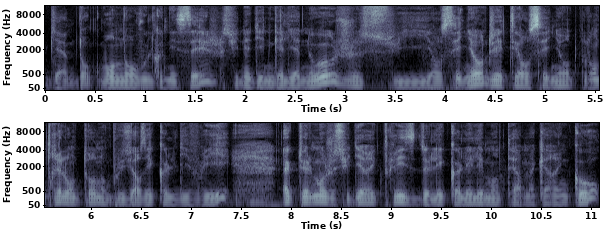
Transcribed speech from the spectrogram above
Bien, donc mon nom vous le connaissez, je suis Nadine Galliano, je suis enseignante, j'ai été enseignante pendant très longtemps dans plusieurs écoles d'Ivry. Actuellement je suis directrice de l'école élémentaire Makarenko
